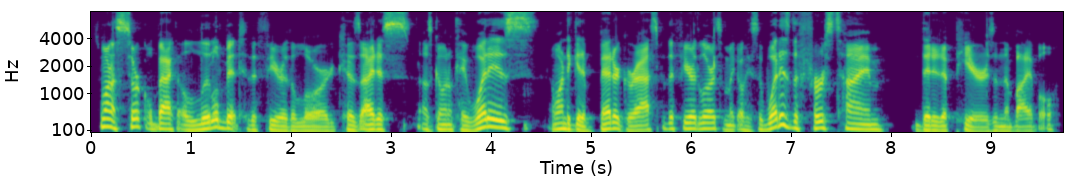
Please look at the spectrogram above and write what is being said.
just want to circle back a little bit to the fear of the Lord because I just I was going, okay, what is? I wanted to get a better grasp of the fear of the Lord. So I'm like, okay, so what is the first time that it appears in the Bible?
